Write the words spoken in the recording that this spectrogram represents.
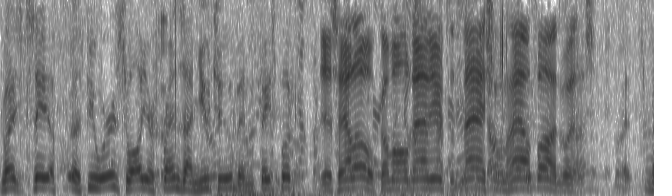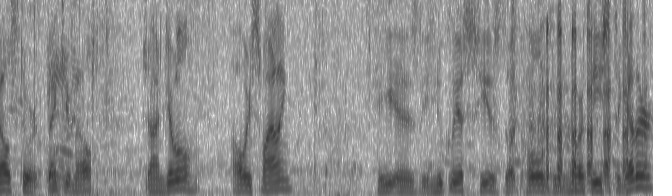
You want to say a, a few words to all your friends on YouTube and Facebook? Just hello. Come on down here to the National and have fun with us. That's Mel Stewart. Thank you, Mel. John Gibble, always smiling. He is the nucleus. He is the holds the Northeast together.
